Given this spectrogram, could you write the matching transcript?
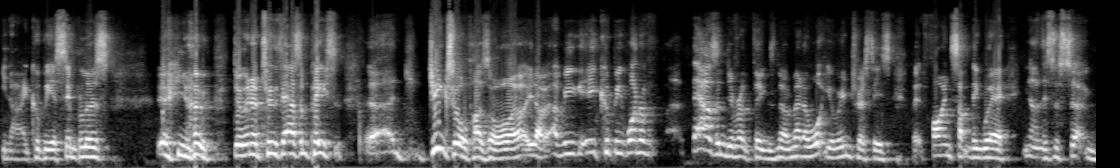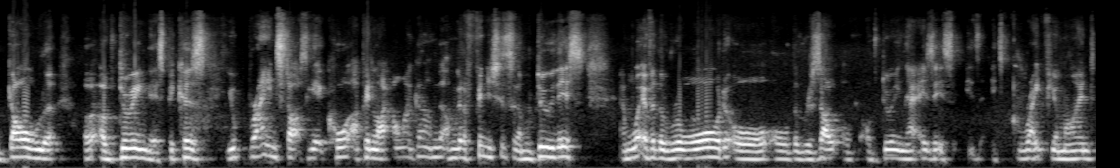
You know, it could be as simple as you know, doing a 2000 piece uh, jigsaw puzzle. Or, you know, I mean, it could be one of a thousand different things, no matter what your interest is. But find something where, you know, there's a certain goal of, of doing this because your brain starts to get caught up in like, oh my God, I'm, I'm going to finish this and I'm going to do this. And whatever the reward or, or the result of, of doing that is, it's, it's, it's great for your mind.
